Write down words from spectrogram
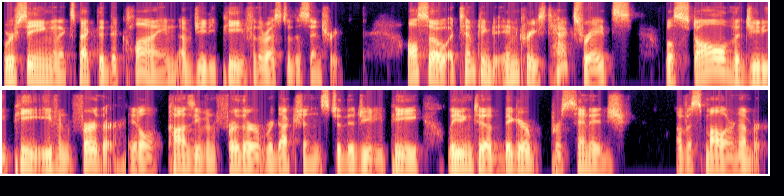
we're seeing an expected decline of GDP for the rest of the century. Also, attempting to increase tax rates will stall the GDP even further. It'll cause even further reductions to the GDP, leading to a bigger percentage of a smaller number.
